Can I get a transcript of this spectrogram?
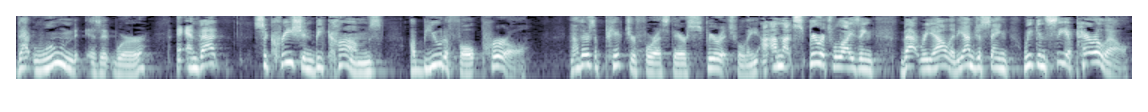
that wound, as it were. And that secretion becomes a beautiful pearl. Now there's a picture for us there spiritually. I'm not spiritualizing that reality. I'm just saying we can see a parallel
